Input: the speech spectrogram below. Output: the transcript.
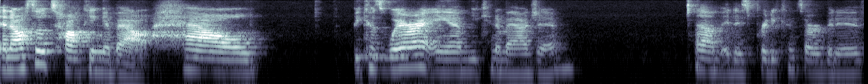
and also talking about how, because where I am, you can imagine, um, it is pretty conservative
